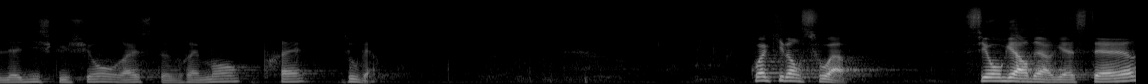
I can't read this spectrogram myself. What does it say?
les discussions restent vraiment très ouvertes. Quoi qu'il en soit, si on garde Ergaster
